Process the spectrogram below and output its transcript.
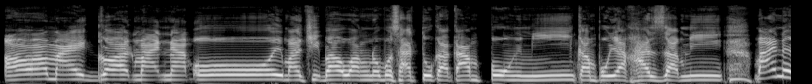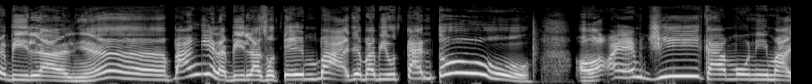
Oh my God, Mak Nap. Oi, makcik bawang nombor satu kat kampung ni. Kampung yang hazab ni. Mana Bilalnya? Panggillah Bilal so tembak je babi hutan tu. OMG, kamu ni Mak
